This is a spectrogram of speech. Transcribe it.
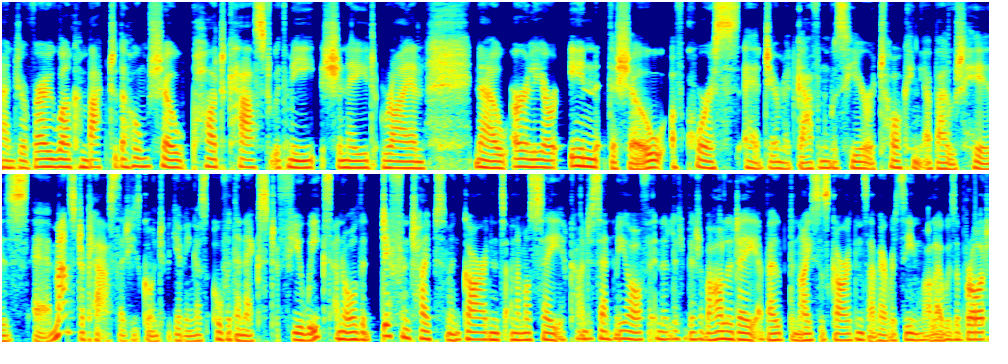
And you're very welcome back to the Home Show podcast with me, Sinead Ryan. Now, earlier in the show, of course, uh, Diarmuid Gavin was here talking about his uh, masterclass that he's going to be giving us over the next few weeks and all the different types of gardens. And I must say, it kind of sent me off in a little bit of a holiday about the nicest gardens I've ever seen while I was abroad.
